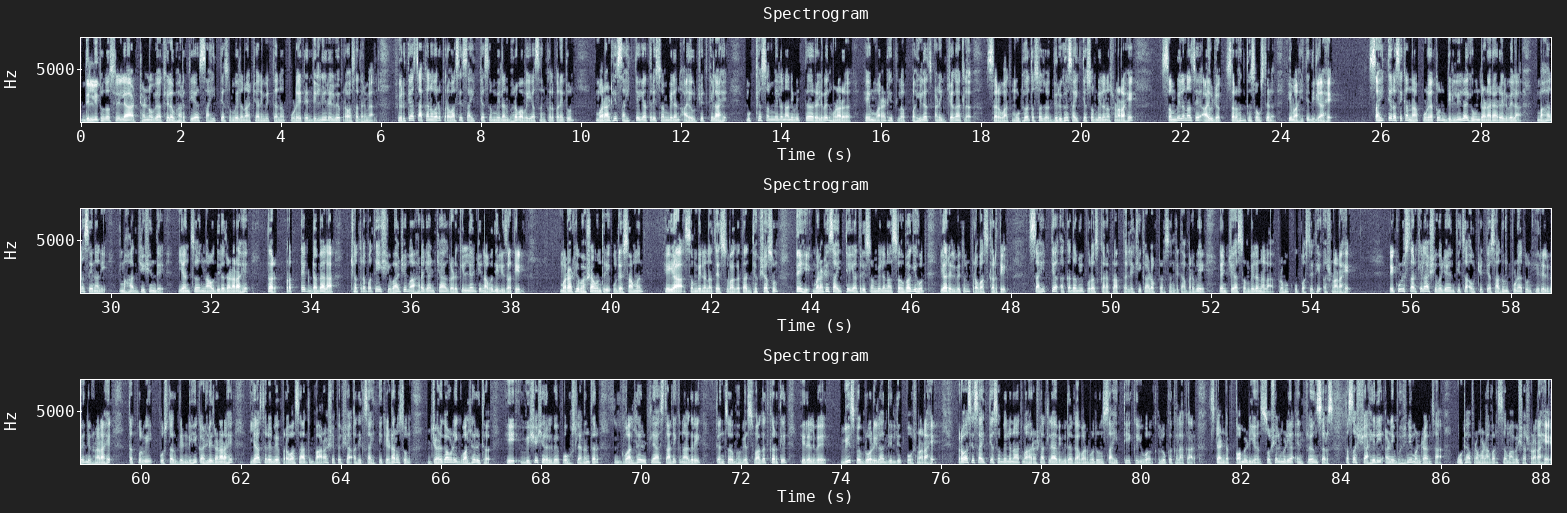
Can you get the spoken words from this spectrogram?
दिल्लीत होत असलेल्या अठ्ठ्याण्णव्या अखिल भारतीय साहित्य संमेलनाच्या निमित्तानं पुणे ते दिल्ली रेल्वे प्रवासादरम्यान फिरत्या चाकांवर प्रवासी साहित्य संमेलन भरवावं या संकल्पनेतून मराठी साहित्य यात्री संमेलन आयोजित केलं आहे. मुख्य संमेलनानिमित्त रेल्वेत होणारं हे मराठीतलं पहिलंच आणि जगातलं सर्वात मोठं तसंच दीर्घ साहित्य संमेलन असणार आहे. संमेलनाचे आयोजक सरहद्द संस्थेनं ही माहिती दिली आहे. साहित्य रसिकांना पुण्यातून दिल्लीला घेऊन जाणाऱ्या रेल्वेला महान सेनानी महादजी शिंदे यांचं नाव दिलं जाणार आहे. तर प्रत्येक डब्याला छत्रपती शिवाजी महाराजांच्या गडकिल्ल्यांची नावं दिली जातील. मराठी भाषा मंत्री उदय सामंत हे या संमेलनाचे स्वागताध्यक्ष असून तेही मराठी साहित्य यात्री संमेलनात सहभागी होत या रेल्वेतून प्रवास करतील. साहित्य अकादमी पुरस्कारप्राप्त लेखिका डॉक्टर संगीता बर्वे यांची या संमेलनाला प्रमुख उपस्थिती असणार आहे. एकोणीस तारखेला शिवजयंतीचं औचित्य साधून पुण्यातून ही रेल्वे निघणार आहे. तत्पूर्वी पुस्तक दिंडीही काढली जाणार आहे. याच रेल्वे प्रवासात बाराशेपेक्षा अधिक साहित्यिक येणार असून जळगाव आणि ग्वाल्हेर इथं ही विशेष रेल्वे पोहोचल्यानंतर ग्वाल्हेर इथल्या स्थानिक नागरिक त्यांचं भव्य स्वागत करतील. ही रेल्वे वीस फेब्रुवारीला दिल्लीत पोहोचणार आहे. प्रवासी साहित्य संमेलनात महाराष्ट्रातल्या विविध गावांमधून साहित्यिक युवक लोककलाकार stand up comedians social media influencers तसंच शाहिरी आणि भजनी मंडळांचा मोठ्या प्रमाणावर समावेश असणार आहे.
